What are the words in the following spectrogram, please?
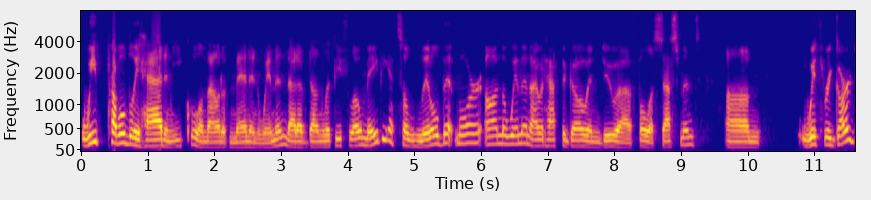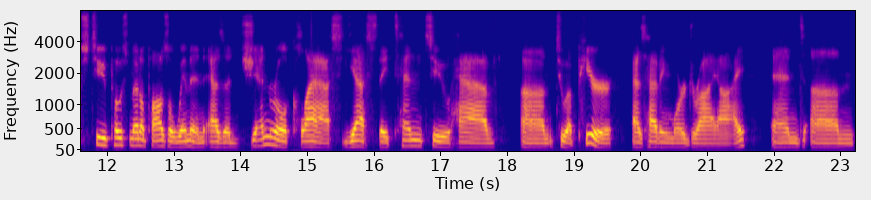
we've probably had an equal amount of men and women that have done Lippy LipiFlow. Maybe it's a little bit more on the women. I would have to go and do a full assessment. Um, with regards to postmenopausal women as a general class, yes, they tend to have um, to appear as having more dry eye, and um,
